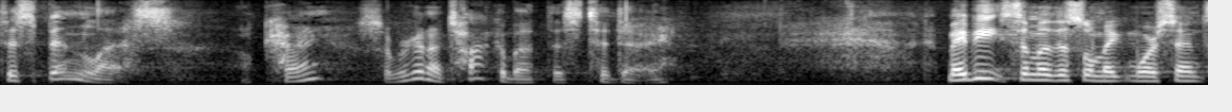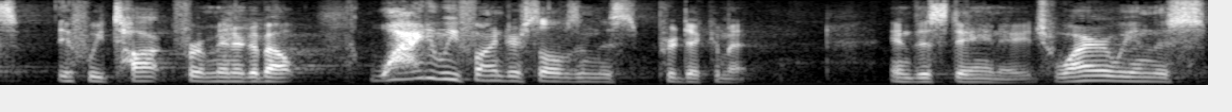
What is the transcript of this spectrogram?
to spend less. Okay? So we're going to talk about this today. Maybe some of this will make more sense if we talk for a minute about why do we find ourselves in this predicament? In this day and age? Why are we in this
